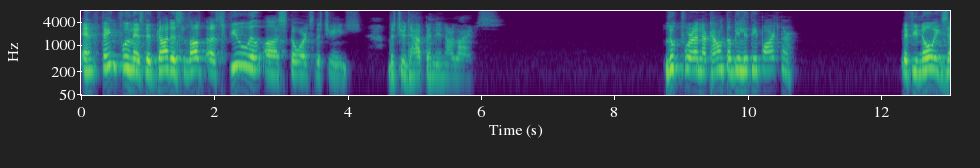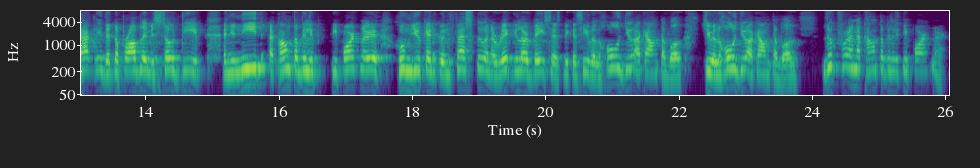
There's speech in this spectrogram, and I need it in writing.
and thankfulness that God has loved us fuel us towards the change that should happen in our lives. Look for an accountability partner. If you know exactly that the problem is so deep and you need accountability partner whom you can confess to on a regular basis because he will hold you accountable, she will hold you accountable, look for an accountability partner.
